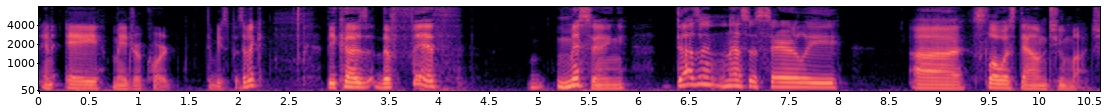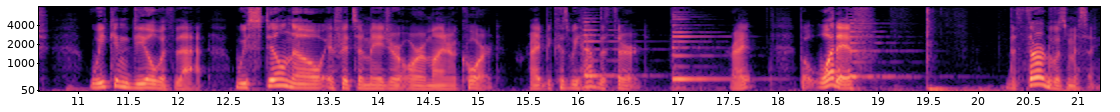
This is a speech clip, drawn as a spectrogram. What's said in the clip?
an A major chord to be specific, because the fifth missing doesn't necessarily uh, slow us down too much. We can deal with that. We still know if it's a major or a minor chord, right? Because we have the third, right? But what if the third was missing?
